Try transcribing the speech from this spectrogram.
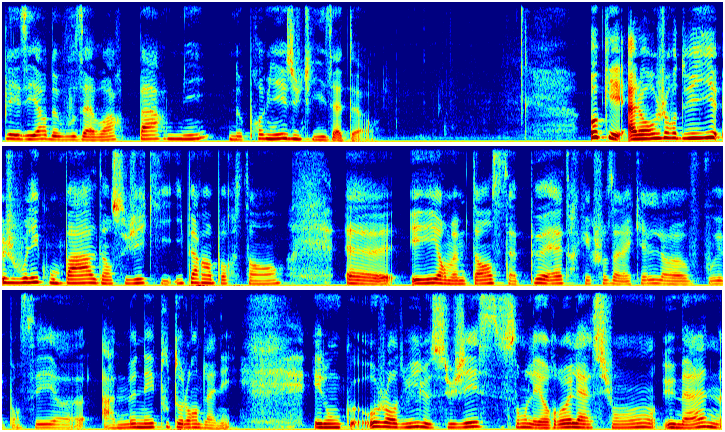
plaisir de vous avoir parmi nos premiers utilisateurs. Ok, alors aujourd'hui, je voulais qu'on parle d'un sujet qui est hyper important euh, et en même temps, ça peut être quelque chose à laquelle euh, vous pouvez penser à mener tout au long de l'année. Et donc aujourd'hui, le sujet, ce sont les relations humaines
